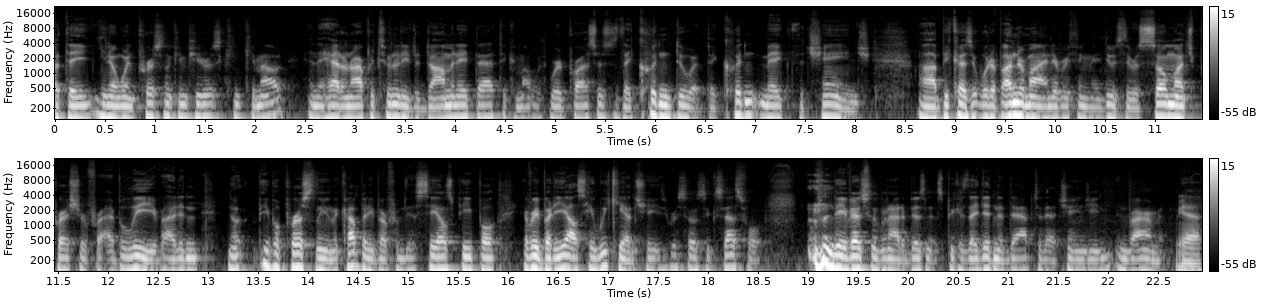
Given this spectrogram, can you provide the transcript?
But they, you know, when personal computers came out and they had an opportunity to dominate that, to come out with word processors, they couldn't do it. They couldn't make the change uh, because it would have undermined everything they do. So there was so much pressure for, I believe, I didn't know people personally in the company, but from the salespeople, everybody else, hey, we can't change. We're so successful. they eventually went out of business because they didn't adapt to that changing environment. Yeah.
